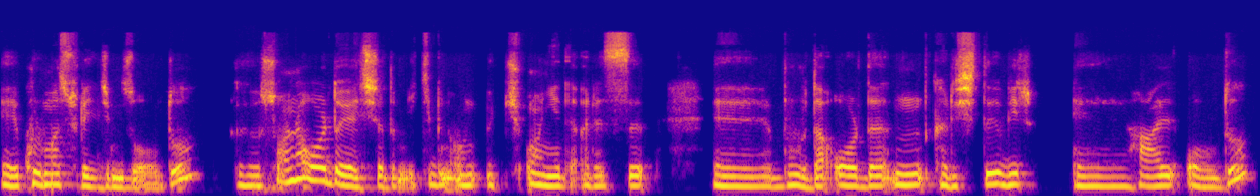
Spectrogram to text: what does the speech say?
e, kurma sürecimiz oldu. E, sonra orada yaşadım. 2013-17 arası e, burada, oradanın karıştığı bir e, hal oldu.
